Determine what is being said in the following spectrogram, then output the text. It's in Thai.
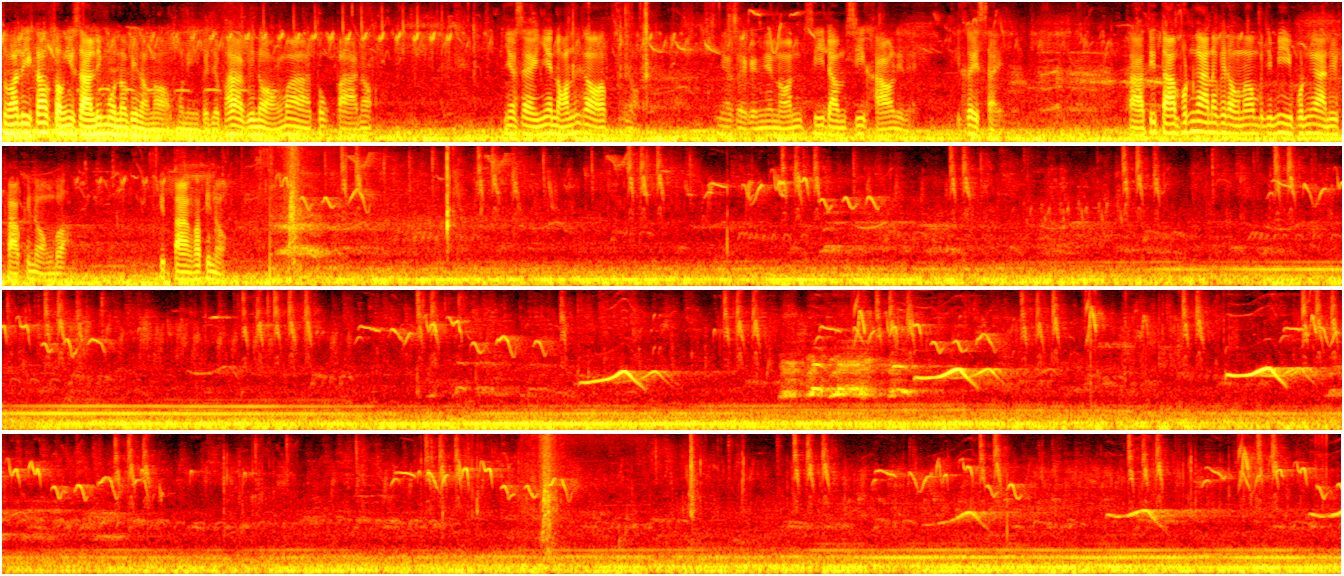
สวัสดีครับสองอีสานลิมูนเนาะพี่น้องเนาะวันนี้ก็จะพาพี่น้องมาตกปลาเนาะเนี่ยใส่เนี่ยนอนที่เขาครับเนี่ยใส่กันเนี่ยนอนสีดำสีขาวนี่แหละที่เคยใส่ติดตามผลงานนะพี่น้องเนาะมันจะมีผลงานไปฝากพี่น้องบ่ติดตามครับพี่น้อง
